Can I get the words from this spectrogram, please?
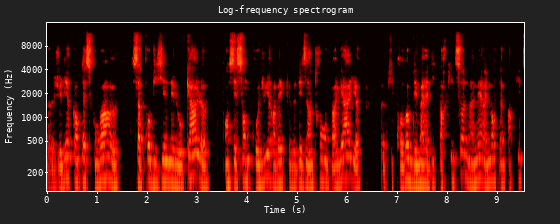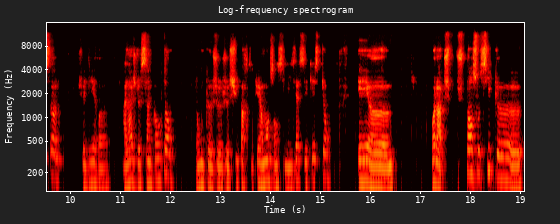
je veux dire, quand est-ce qu'on va s'approvisionner local en cessant de produire avec des intrants en pagaille qui provoquent des maladies de Parkinson? Ma mère est morte d'un Parkinson je veux dire, euh, à l'âge de 50 ans. Donc, euh, je, suis particulièrement sensibilisé à ces questions. Et euh, voilà, je, pense aussi que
